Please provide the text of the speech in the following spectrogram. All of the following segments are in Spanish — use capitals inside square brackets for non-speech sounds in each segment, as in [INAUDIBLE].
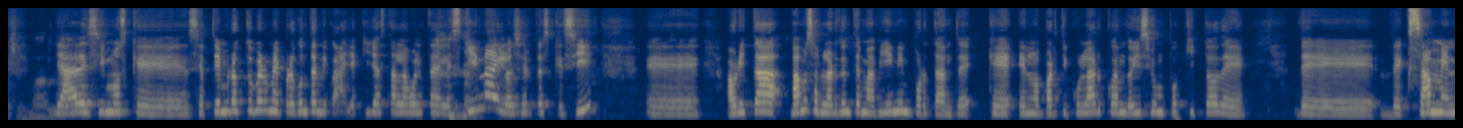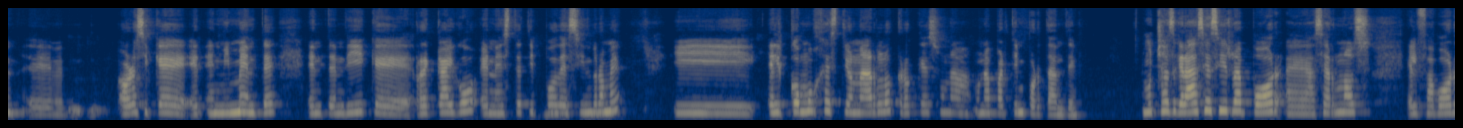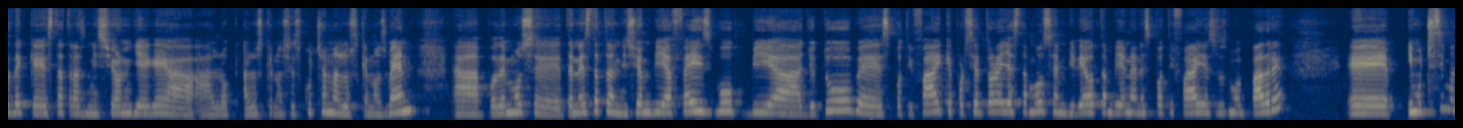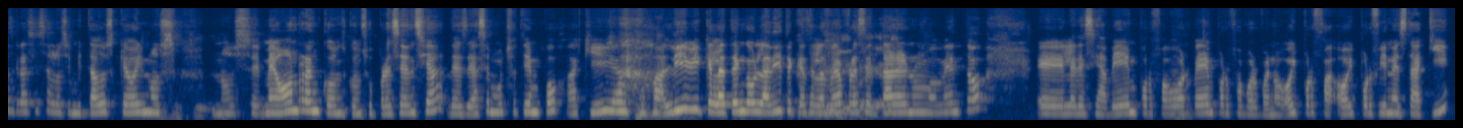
ya decimos que septiembre, octubre me preguntan, digo, ay, aquí ya está la vuelta de la esquina y lo cierto es que sí. Eh, ahorita vamos a hablar de un tema bien importante que en lo particular cuando hice un poquito de de, examen, eh, ahora sí que en, mi mente entendí que recaigo en este tipo de síndrome y el cómo gestionarlo creo que es una, parte importante. Muchas gracias, Isra, por eh, hacernos el favor de que esta transmisión llegue a, los que nos escuchan, a los que nos ven. Ah, podemos eh, tener esta transmisión vía Facebook, vía YouTube, Spotify, que por cierto ahora ya estamos en video también en Spotify, eso es muy padre. Eh, y muchísimas gracias a los invitados que hoy nos, nos eh, me honran con, con, su presencia desde hace mucho tiempo aquí, a, a Libby, que la tengo a un ladito y que se las voy a presentar en un momento. Eh, le decía, ven, por favor, ven, por favor. Bueno, hoy por, hoy por fin está aquí.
